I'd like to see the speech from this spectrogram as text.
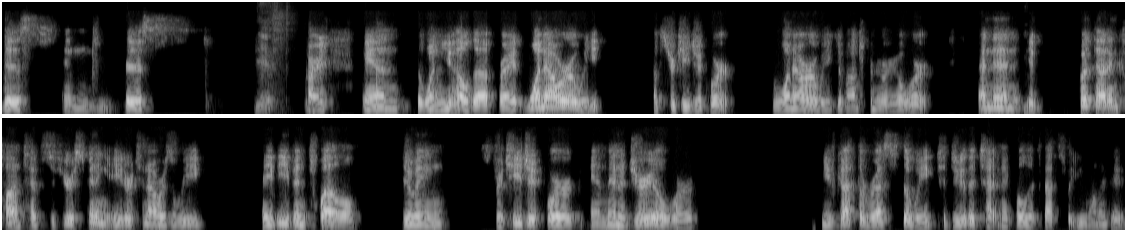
this and this. Yes. Sorry. And the one you held up, right? One hour a week of strategic work, one hour a week of entrepreneurial work. And then mm-hmm. if, put that in context, if you're spending eight or 10 hours a week, maybe even 12 doing strategic work and managerial work, you've got the rest of the week to do the technical if that's what you want to do.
